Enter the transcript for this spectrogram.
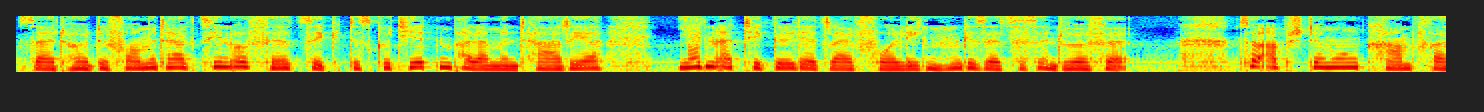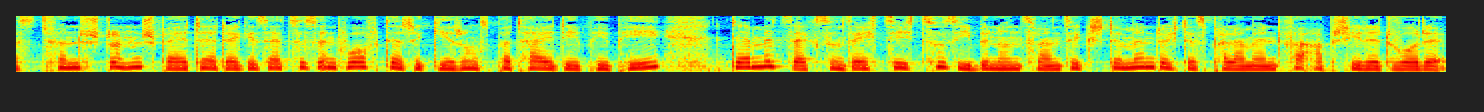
Seit heute Vormittag 10.40 Uhr diskutierten Parlamentarier jeden Artikel der drei vorliegenden Gesetzesentwürfe. Zur Abstimmung kam fast fünf Stunden später der Gesetzesentwurf der Regierungspartei DPP, der mit 66 zu 27 Stimmen durch das Parlament verabschiedet wurde.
